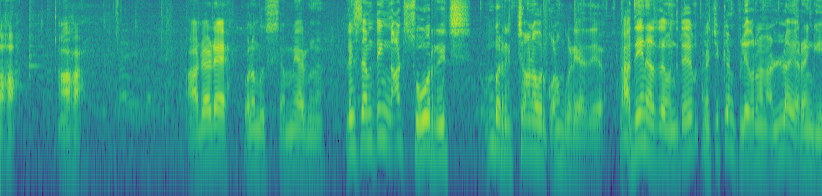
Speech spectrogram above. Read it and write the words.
ஆஹா ஆஹா. அடடே குழம்பு செம்மையாக இருக்குங்க. It's something not so rich ரொம்ப ரிச்சான ஒரு குழம்பு கிடையாது. அதே நேரத்தில் வந்துட்டு அந்த சிக்கன் ஃப்ளேவர்லாம் நல்லா இறங்கி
